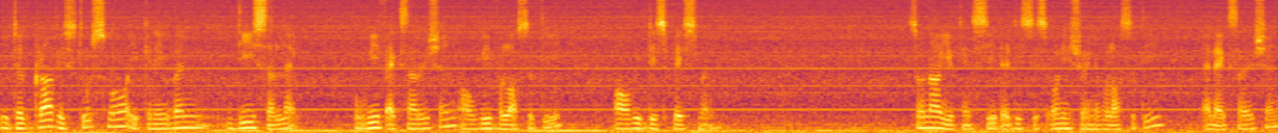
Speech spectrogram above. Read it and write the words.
If the graph is too small you can even deselect with acceleration or with velocity or with displacement so now you can see that this is only showing the velocity and the acceleration.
